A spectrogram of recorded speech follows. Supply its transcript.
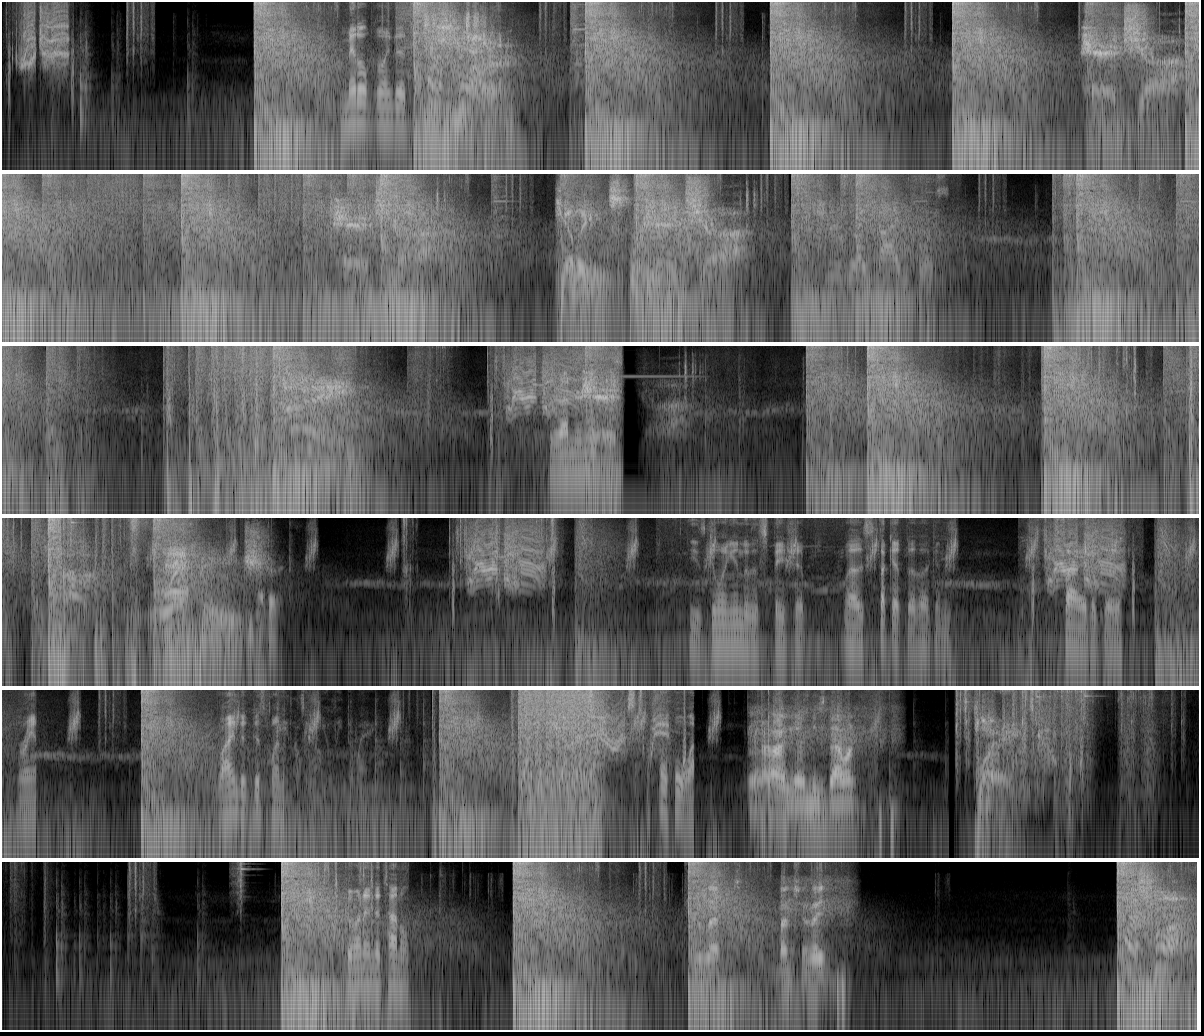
Roger that. Middle going to. Headshot. Headshot. Killing spree. Headshot. Coming over the right side in force. You're underneath. He's going into the spaceship. Well, he's stuck at the fucking side of the ramp. Blinded just went. Oh, wow. Oh, I didn't miss that one. Play. Going into tunnel. To the left, bunch of right. First blood.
